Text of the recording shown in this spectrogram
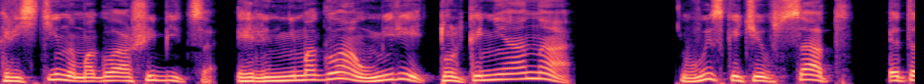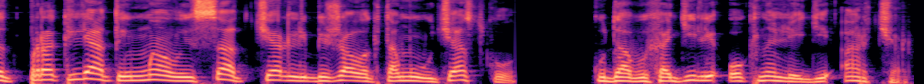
Кристина могла ошибиться. Эллен не могла умереть, только не она. Выскочив в сад, этот проклятый малый сад, Чарли бежала к тому участку, куда выходили окна леди Арчер.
